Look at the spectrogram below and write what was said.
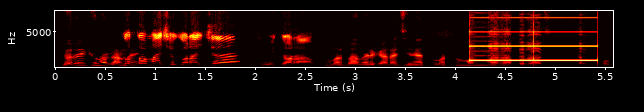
ধরে কোনো কাম তুমি ধরাও তোমার তোমার মন।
